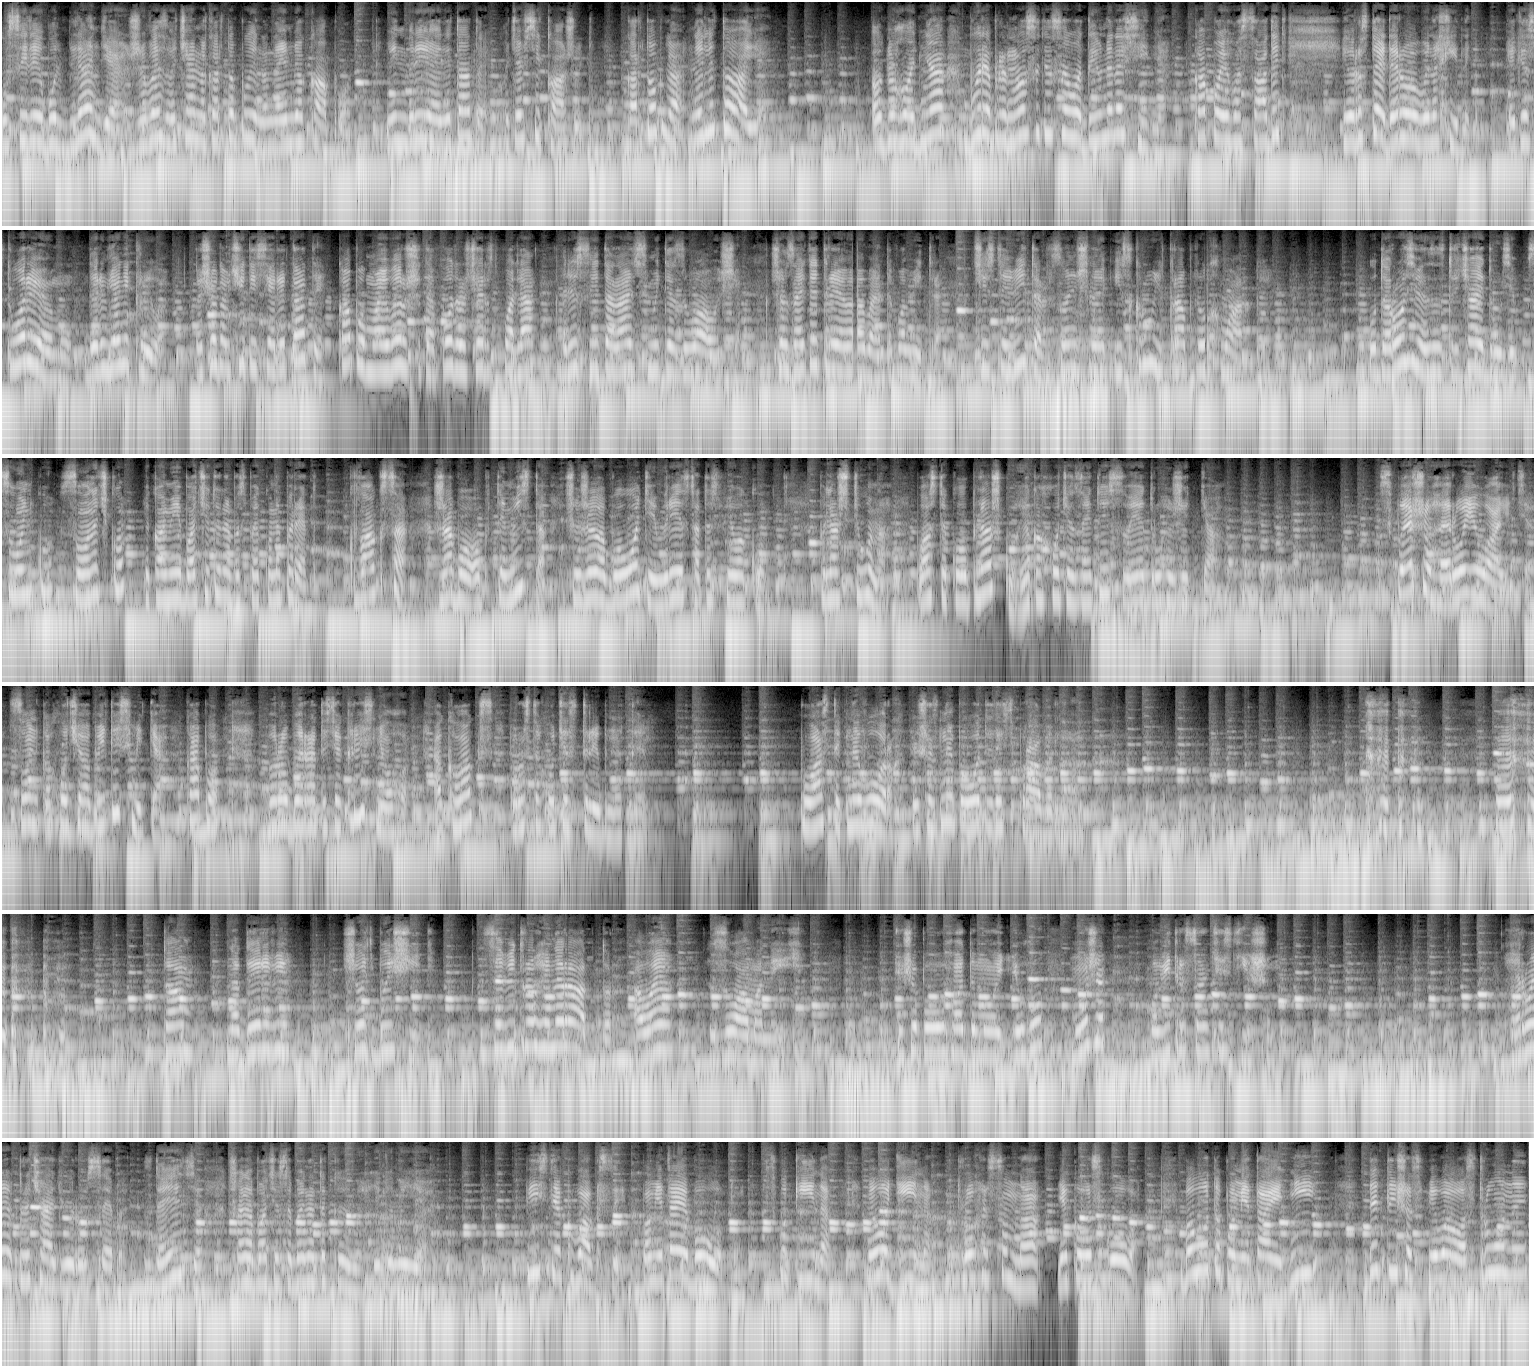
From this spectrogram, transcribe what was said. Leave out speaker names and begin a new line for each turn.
У селі Бульбляндія живе звичайна картоплина на ім'я Капо. Він мріє літати, хоча всі кажуть, картопля не літає. Одного дня буря приносить у село дивне насіння. Капо його садить і росте дерево винахідник, яке створює йому дерев'яні крила. Та щоб навчитися літати, капо має вирушити подорож через поля, ліси та навіть сміттєзвалище, щоб знайти три елементи повітря: чистий вітер, сонячну іскру і краплю хмарки. У дорозі він зустрічає друзів Соньку, сонечко, яка вміє бачити небезпеку наперед. Квакса, жабу оптиміста, що живе в болоті і мріє стати співаком. Пляштюна, пластикову пляшку, яка хоче знайти своє друге життя. Спершу герої лаються. Сонька хоче обійти сміття, капо пробиратися крізь нього, а Квакс просто хоче стрибнути. Пластик не ворог, лише з ним поводитись правильно. На дереві, щось блищить. Це вітрогенератор, але зламаний. Якщо полагатимо його, може повітря стане частішим. Герої втрачають віру в себе. Здається, що не бачать себе не такими, якими є. Пісня Квакси пам'ятає болото. Спокійна, мелодійна, трохи сумна, як колискова. Болото пам'ятає дні, де тиша співала струни,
